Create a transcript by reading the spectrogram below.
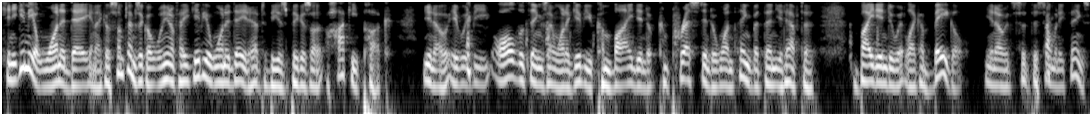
Can you give me a one a day?" And I go, sometimes I go, well, you know, if I gave you a one a day, it'd have to be as big as a hockey puck. You know, it would be all the things I want to give you combined into compressed into one thing, but then you'd have to bite into it like a bagel. You know, it's there's so many things.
